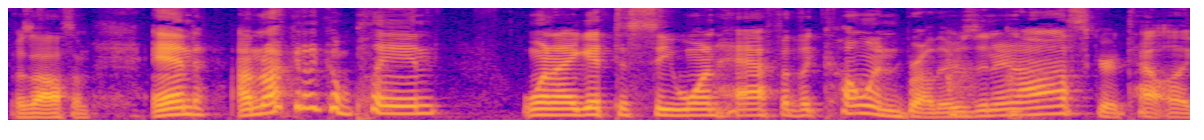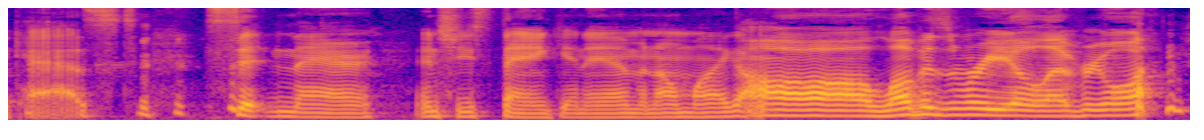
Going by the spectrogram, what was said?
was awesome, and I'm not gonna complain when I get to see one half of the Coen brothers in an Oscar telecast sitting there, and she's thanking him, and I'm like, oh, love is real, everyone.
